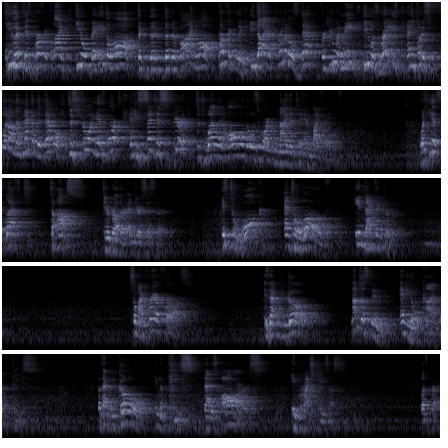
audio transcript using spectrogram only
He lived his perfect life. He obeyed the law, the, the, the, divine law, perfectly. He died a criminal's death for you and me. He was raised and he put his foot on the neck of the devil, destroying his works, and he sent his spirit to dwell in all those who are united to him by faith. What he has left to us, dear brother and dear sister, is to walk and to love in that victory. So, my prayer for us is that we go, not just in any old kind of peace, but that we go in the peace that is ours in Christ Jesus. Let's pray.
